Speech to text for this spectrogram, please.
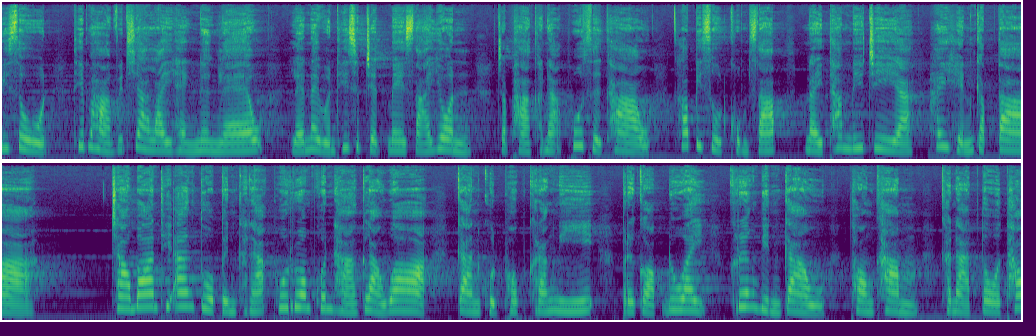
พิสูจน์ที่มหาวิทยาลัยแห่งหนึ่งแล้ว และในวันที่ 17 เมษายน จะพาคณะผู้สื่อข่าว เข้าพิสูจน์ขุมทรัพย์ ในถ้ำลิเจียให้เห็นกับตา ชาวบ้านที่อ้างตัวเป็นคณะผู้ร่วมค้นหากล่าวว่า การขุดพบครั้งนี้ ประกอบด้วยเครื่องบินเก่า ทองคำขนาดโตเท่า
